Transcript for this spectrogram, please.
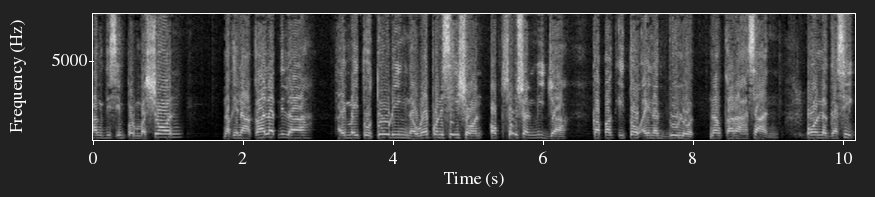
Ang disinformasyon na kinakalat nila ay may tuturing na weaponization of social media kapag ito ay nagdulot ng karahasan o nagasik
